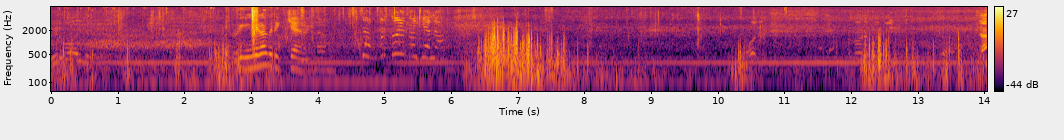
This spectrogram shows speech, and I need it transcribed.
വീട് പോകാതിരിക്കാൻ. വീഴാതിരിക്കാൻ പോയി. ഒന്നുകൂടെ പോയി, പോയി. ഞാ.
